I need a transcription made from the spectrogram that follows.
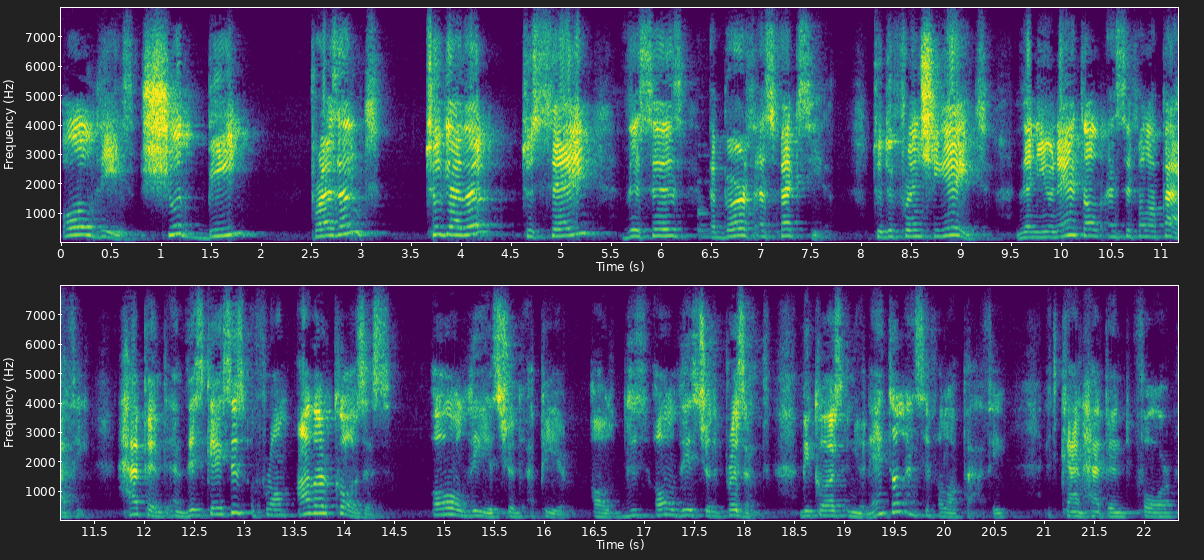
all these should be present together to say this is a birth asphyxia to differentiate the neonatal encephalopathy happened in these cases from other causes. All these should appear, all, this, all these should present because neonatal encephalopathy, it can happen for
